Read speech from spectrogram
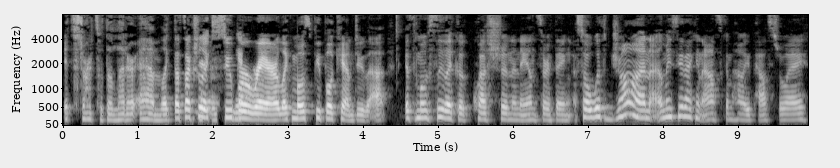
it starts with the letter M. Like that's actually like super rare. Like most people can't do that. It's mostly like a question and answer thing. So with John, let me see if I can ask him how he passed away.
